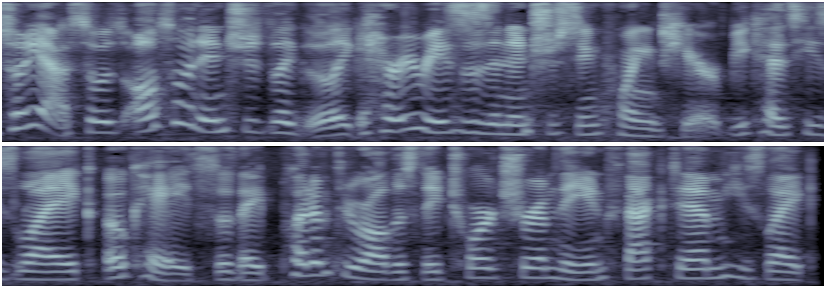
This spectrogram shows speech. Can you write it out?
so yeah, so it's also an interest like like Harry raises an interesting point here because he's like, okay, so they put him through all this, they torture him, they infect him. He's like,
